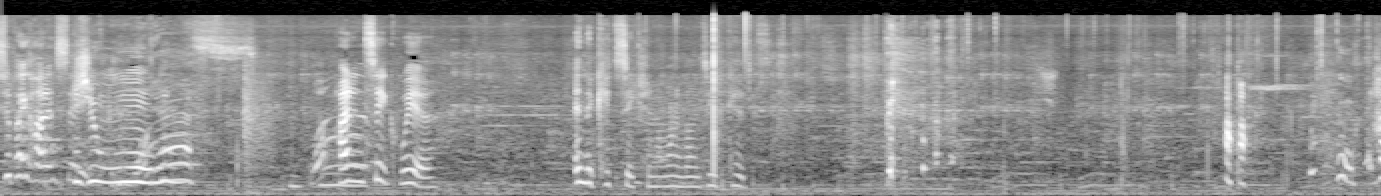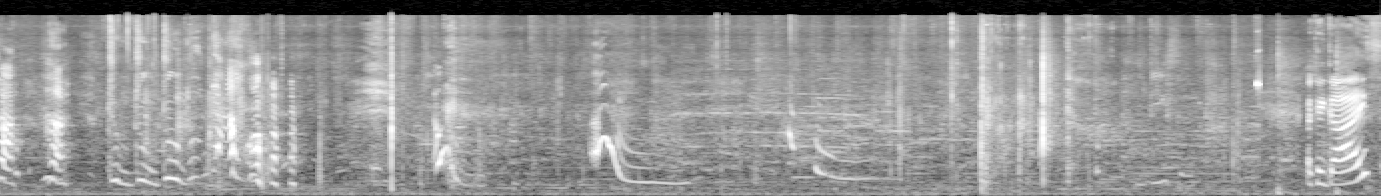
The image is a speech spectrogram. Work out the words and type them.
should play hide and seek. Yes. Hide and seek where? In the kids section. I want to go and see the kids. Do do do do. Okay, guys,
